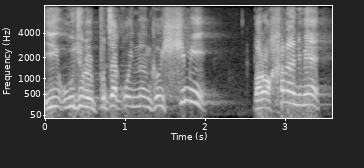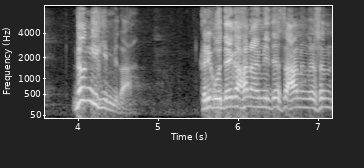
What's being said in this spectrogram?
이 우주를 붙잡고 있는 그 힘이 바로 하나님의 능력입니다. 그리고 내가 하나님에 대해서 아는 것은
